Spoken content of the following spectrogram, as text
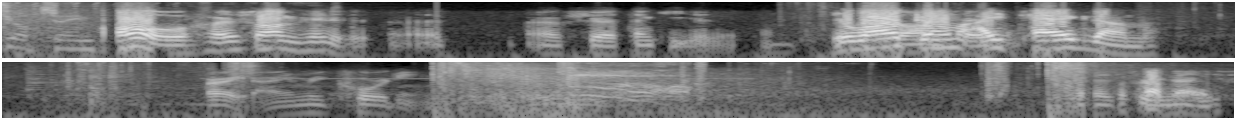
job, team. Oh, I saw him hit it. Uh, oh shit, I think he did. it. You're welcome. I tagged him. Alright, I am recording. That's pretty nice.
